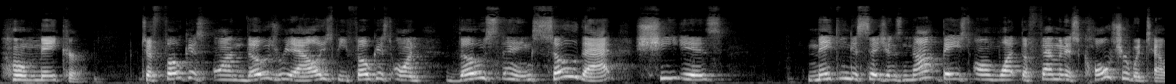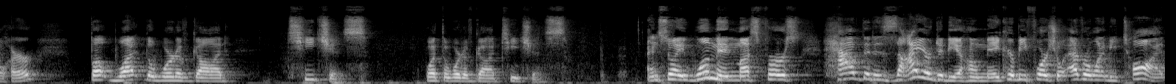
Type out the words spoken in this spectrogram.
homemaker. To focus on those realities, be focused on those things so that she is making decisions not based on what the feminist culture would tell her, but what the Word of God teaches. What the Word of God teaches. And so a woman must first have the desire to be a homemaker before she'll ever want to be taught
